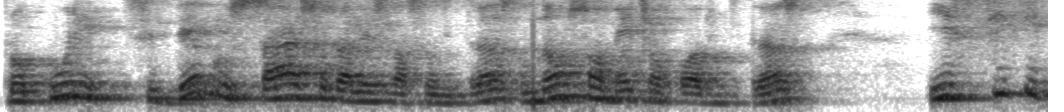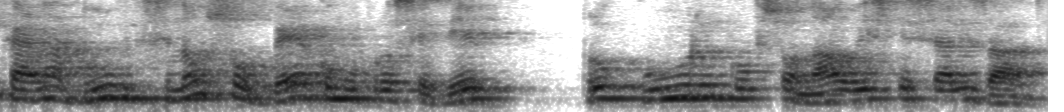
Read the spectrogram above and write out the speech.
procure se debruçar sobre a legislação de trânsito, não somente ao Código de Trânsito, e se ficar na dúvida, se não souber como proceder, procure um profissional especializado.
